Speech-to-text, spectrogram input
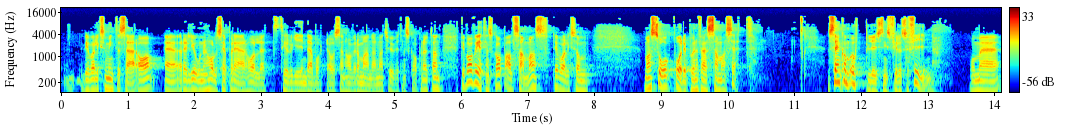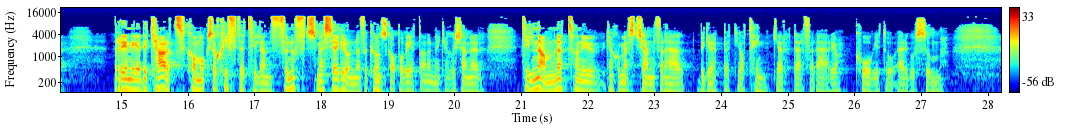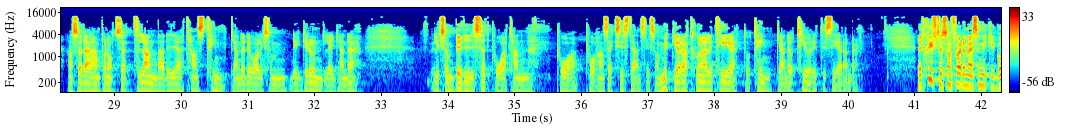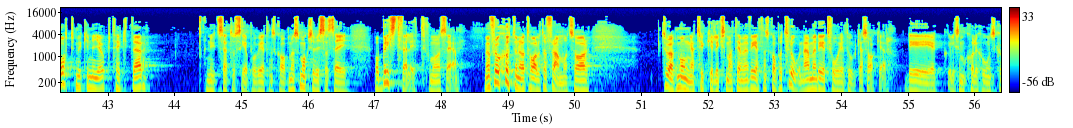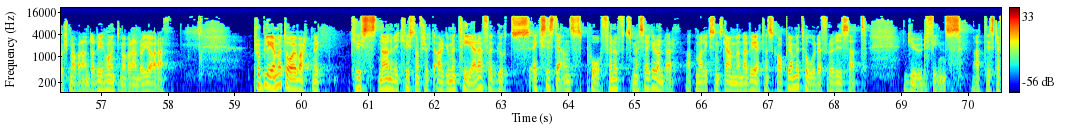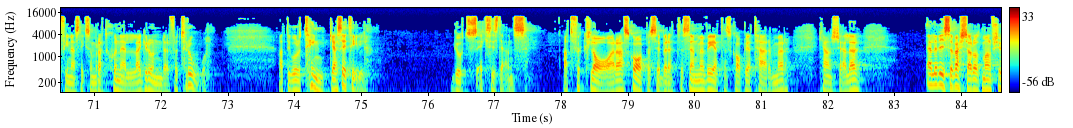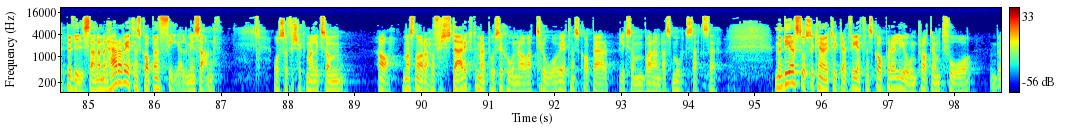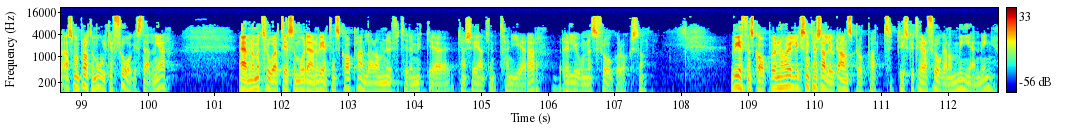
det var liksom inte så här, ja, eh, religionen håller sig på det här hållet, teologin där borta och sen har vi de andra naturvetenskaperna, utan det var vetenskap allsammans. Det var liksom, man såg på det på ungefär samma sätt. Sen kom upplysningsfilosofin och med René Descartes kom också skiftet till den förnuftsmässiga grunden för kunskap och vetande. Ni kanske känner till namnet. Han är ju kanske mest känd för det här begreppet jag tänker, därför är jag. Cogito ergo sum. Alltså där han på något sätt landade i att hans tänkande, det var liksom det grundläggande liksom beviset på att han på, på hans existens. Liksom. Mycket rationalitet och tänkande och teoretiserande. Ett skifte som förde med sig mycket gott, mycket nya upptäckter, nytt sätt att se på vetenskap, men som också visade sig vara bristfälligt, får man väl säga. Men från 1700-talet och framåt så har tror jag att många tycker liksom att det med vetenskap och tro, nej men det är två helt olika saker. Det är liksom kollisionskurs med varandra, det har inte med varandra att göra. Problemet då har varit när kristna, när vi kristna har försökt argumentera för Guds existens på förnuftsmässiga grunder. Att man liksom ska använda vetenskapliga metoder för att visa att Gud finns. Att det ska finnas liksom rationella grunder för tro. Att det går att tänka sig till Guds existens. Att förklara skapelseberättelsen med vetenskapliga termer, kanske. Eller, eller vice versa, då, att man försöker bevisa att här har vetenskapen fel minsann. Och så försöker man liksom ja, man snarare har förstärkt de här positionerna av att tro och vetenskap är liksom varandras motsatser. Men dels så kan jag tycka att vetenskap och religion pratar om två, alltså man pratar om olika frågeställningar. Även om jag tror att det som modern vetenskap handlar om nu för tiden mycket kanske egentligen tangerar religionens frågor också. Vetenskapen har ju liksom kanske aldrig gjort anspråk på att diskutera frågan om mening.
